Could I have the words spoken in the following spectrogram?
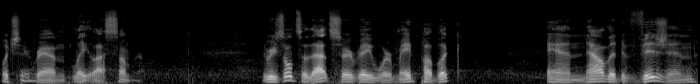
which they ran late last summer. The results of that survey were made public, and now the division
